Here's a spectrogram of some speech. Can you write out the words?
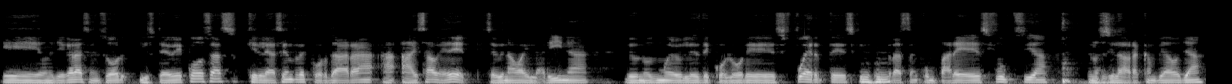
eh, donde llega el ascensor y usted ve cosas que le hacen recordar a, a, esa vedette. Se ve una bailarina, ve unos muebles de colores fuertes que contrastan con paredes fucsia, no sé si la habrá cambiado ya.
